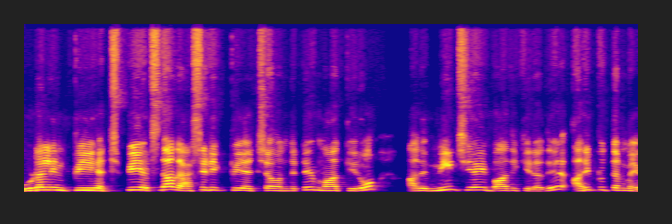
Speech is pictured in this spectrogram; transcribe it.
உடலின் பிஹெச் பிஹெச் தான் அந்த அசிடிக் பிஹெச்சை வந்துட்டு மாத்திரும். அது மீட்சியை பாதிக்கிறது. அரிப்புத்தன்மை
